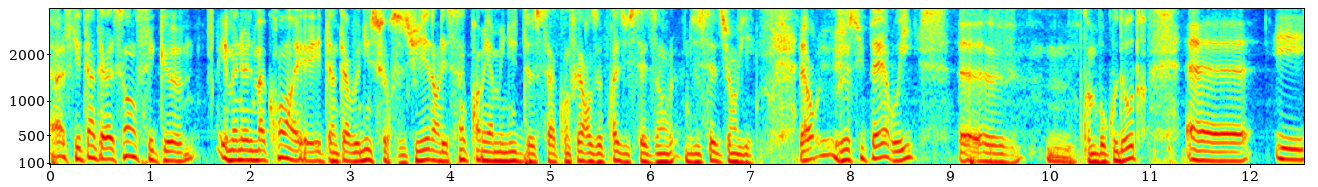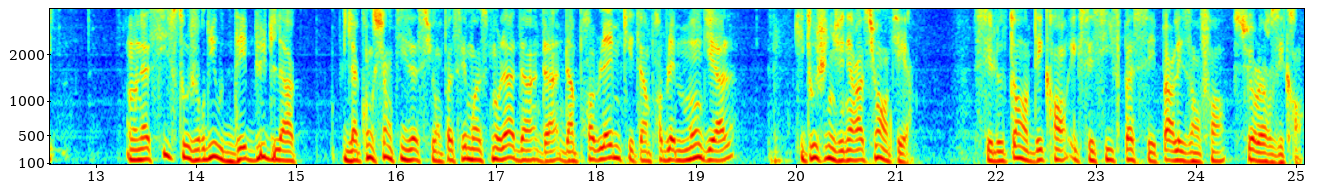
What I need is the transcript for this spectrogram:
Ah, Ce qui est intéressant, c'est que Emmanuel Macron est intervenu sur ce sujet dans les cinq premières minutes de sa conférence de presse du 16, jan- du 16 janvier. Alors, je suis père, oui, euh, comme beaucoup d'autres, euh, et on assiste aujourd'hui au début de la, de la conscientisation, passez-moi ce mot-là, d'un problème qui est un problème mondial qui touche une génération entière. C'est le temps d'écran excessif passé par les enfants sur leurs écrans.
